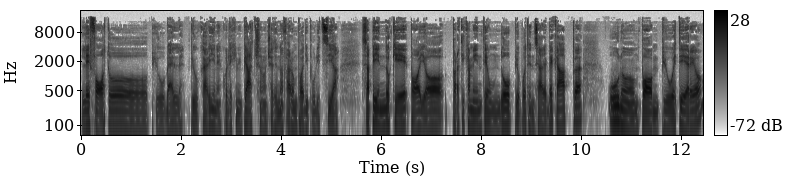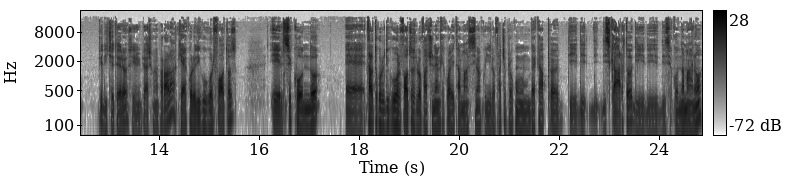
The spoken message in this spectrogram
le foto più belle, più carine, quelle che mi piacciono, cioè tendo a fare un po' di pulizia, sapendo che poi ho praticamente un doppio potenziale backup, uno un po' più etereo, più dice etereo, sì mi piace come parola, che è quello di Google Photos, e il secondo è, tra l'altro quello di Google Photos lo faccio neanche a qualità massima, quindi lo faccio proprio come un backup di, di, di, di scarto, di, seconda mano,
